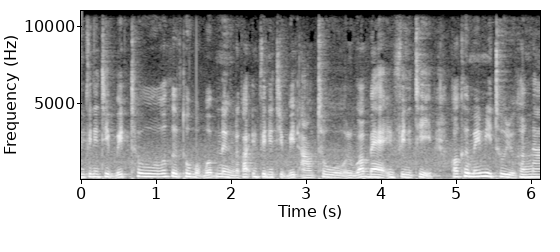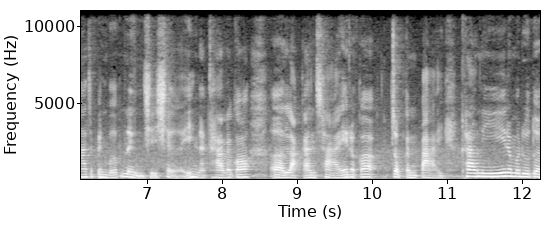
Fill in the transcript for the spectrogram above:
infinitive with to ก็คือ to บวก verb 1 แล้วก็ infinitive without to หรือว่า bare infinitive ก็คือไม่มี to อยู่ข้างหน้าจะเป็น verb 1 เฉยๆนะคะ แล้วก็หลักการใช้แล้วก็จบกันไป คราวนี้เรามาดูตัว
